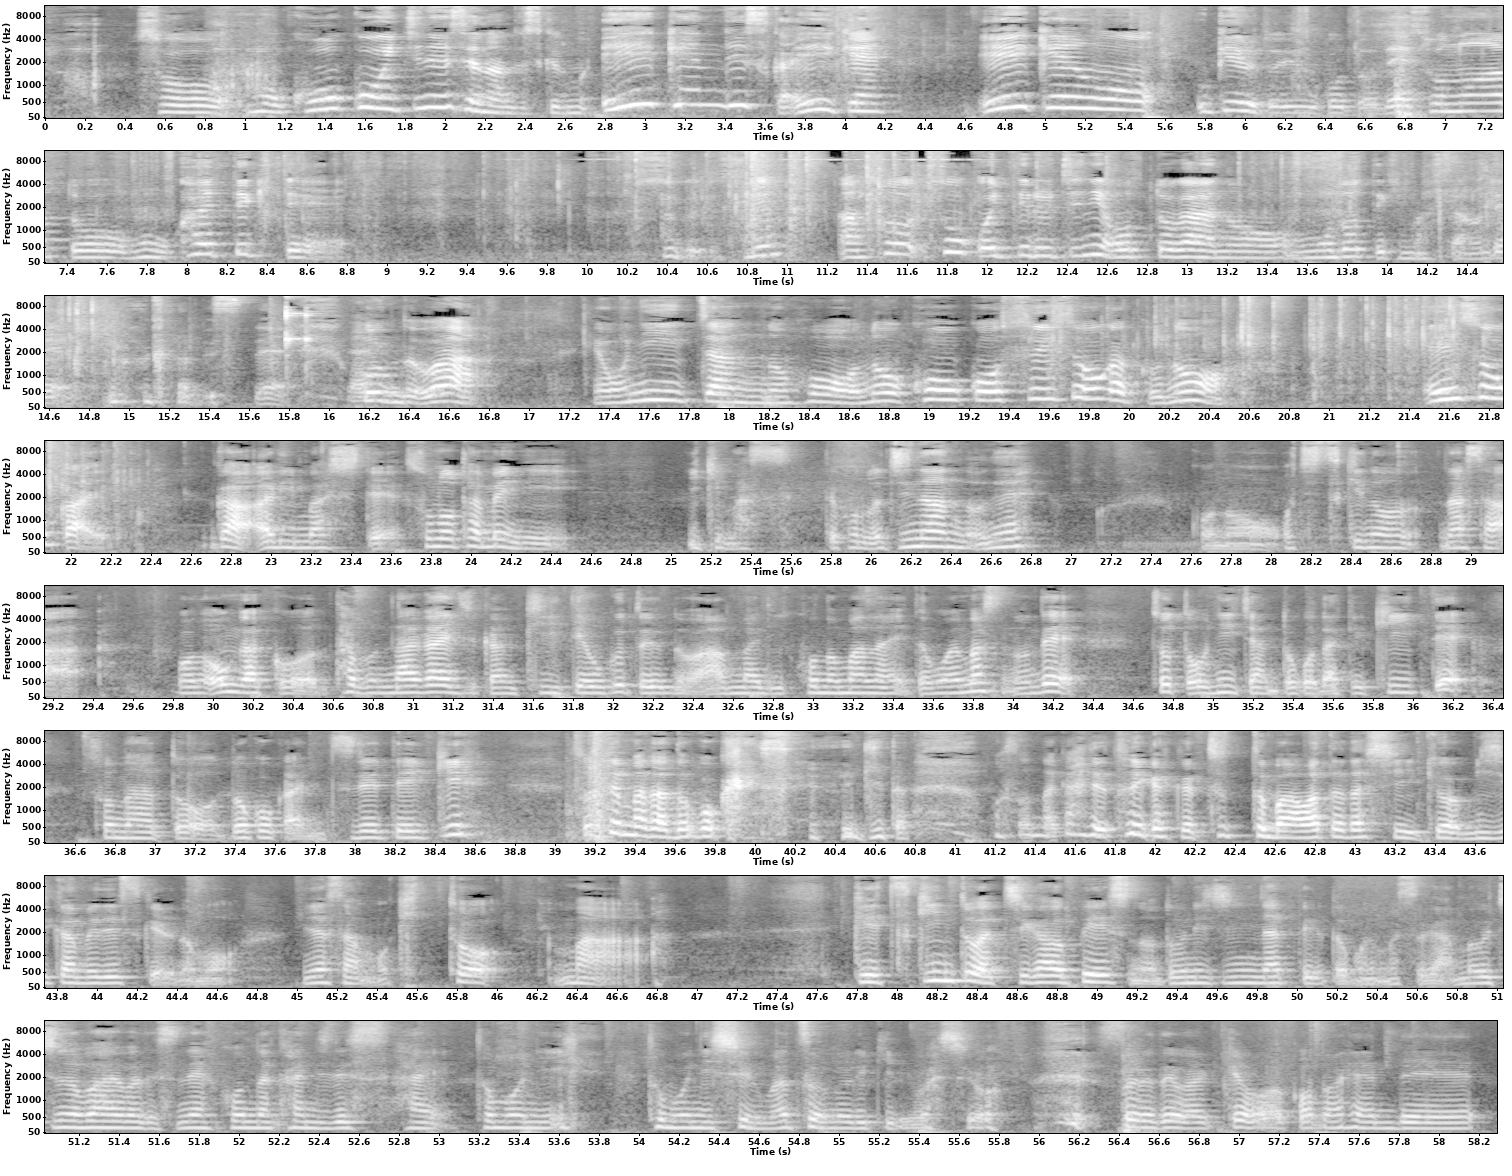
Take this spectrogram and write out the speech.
そうもう高校1年生なんですけども英検ですか？英検。英検を受けるということでその後もう帰ってきてすぐですね。あそうそうこう言ってるうちに夫があの戻ってきましたので今からですね。今度はえお兄ちゃんの方の高校吹奏楽の演奏会がありましてそのために行きます。でこの次男のねこの落ち着きのなさこの音楽を多分長い時間聴いておくというのはあんまり好まないと思いますのでちょっとお兄ちゃんのとこだけ聞いてその後どこかに連れて行きそしてまたどこかに連れて行きたまあそんな感じでとにかくちょっとまあ慌ただしい今日は短めですけれども皆さんもきっとまあ月金とは違うペースの土日になっていると思いますが、まあ、うちの場合はですねこんな感じです。はい。共に共に週末を乗り切りましょう。それでは今日はこの辺で。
